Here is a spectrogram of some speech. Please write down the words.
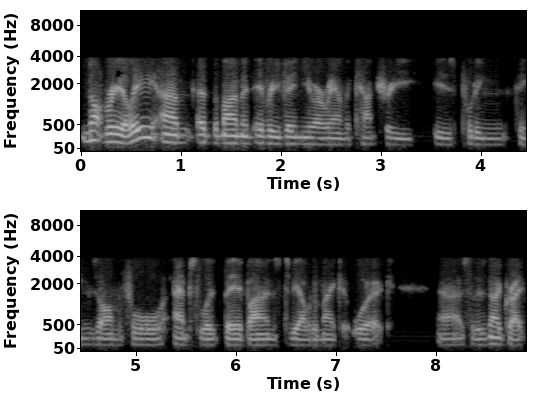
Not really. Um, at the moment, every venue around the country is putting things on for absolute bare bones to be able to make it work. Uh, so there's no great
